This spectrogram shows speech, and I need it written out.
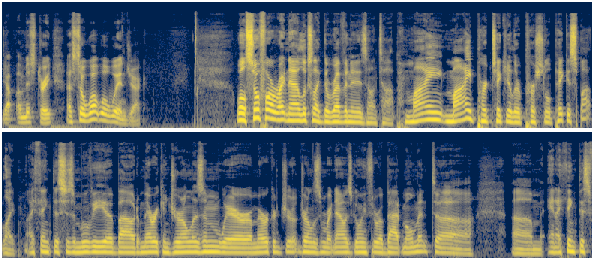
Yep, a mystery. Uh, so, what will win, Jack? Well, so far right now, it looks like The Revenant is on top. My my particular personal pick is Spotlight. I think this is a movie about American journalism, where American journalism right now is going through a bad moment. Uh, um, and I think this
